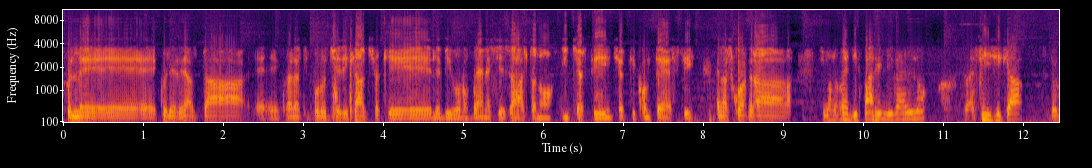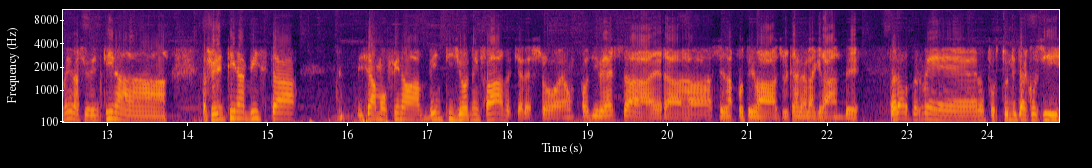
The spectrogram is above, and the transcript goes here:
quelle, quelle realtà, eh, quella tipologia di calcio che le vivono bene, si esaltano in certi, in certi contesti. È una squadra secondo me di pari livello fisica. Per me la Fiorentina, la Fiorentina vista diciamo fino a 20 giorni fa, perché adesso è un po' diversa, era se la poteva giocare alla grande. Però per me è un'opportunità così,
